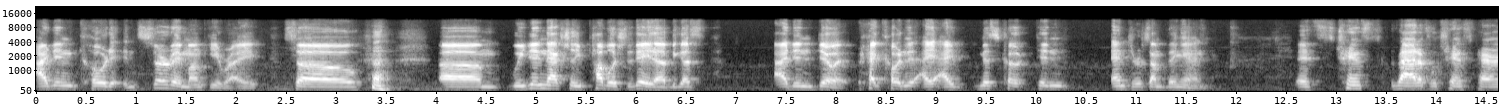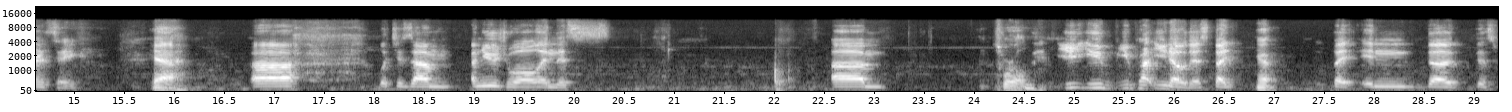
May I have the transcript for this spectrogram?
I didn't code it in SurveyMonkey right. So Um, we didn't actually publish the data because I didn't do it. I coded, I, I miscode, didn't enter something in. It's trans, radical transparency, Yeah, uh, which is um, unusual in this. Um, this world. you you you pro- you know this, but Yeah. but in the this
